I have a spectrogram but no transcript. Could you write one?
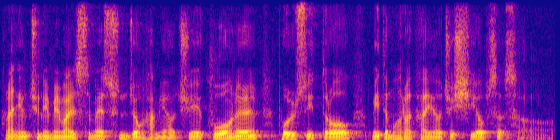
하나님 주님의 말씀에 순종하며 주의 구원을 볼 수 있도록 믿음 허락하여 주시옵소서.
